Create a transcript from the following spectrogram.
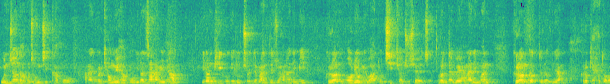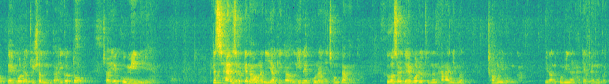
온전하고 정직하고 하나님을 경외하고 이런 사람이면 이런 비극에 노출되면 안 되죠. 하나님이 그런 어려움이 와도 지켜주셔야죠. 그런데 왜 하나님은 그런 것들을 그냥 그렇게 하도록 내버려 두셨는가? 이것도 저희의 고민이에요. 그래서 자연스럽게 나오는 이야기가 의인의 고난이 정당한가? 그것을 내버려 두는 하나님은 정의로운가? 이런 고민을 하게 되는 거죠.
